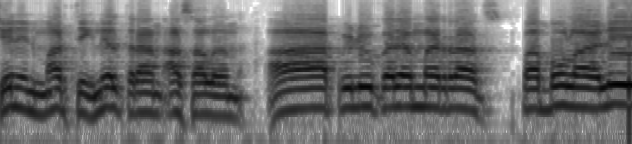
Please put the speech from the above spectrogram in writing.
Շենին մարտիկնել տրան ասալն, «Ա պյուլու կրը մռած, բա բոլալի,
